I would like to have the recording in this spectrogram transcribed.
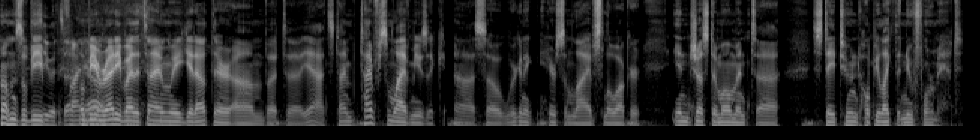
drums will be what's up. Find will be ready by the time we get out there. Um, but uh, yeah, it's time time for some live music. Uh, so we're gonna hear some live Slow Walker in just a moment. Uh, stay tuned. Hope you like the new format.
